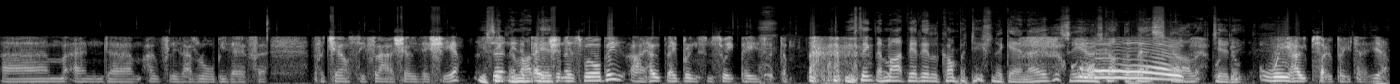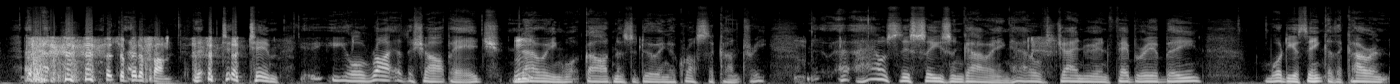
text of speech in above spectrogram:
um, and um, hopefully that'll all be there for, for Chelsea Flower Show this year. You Certainly the might be a- pensioners will be. I hope they bring some sweet peas with them. you think there might be a little competition again, eh? To see who's got the best Oh, scarlet tunic. We hope so, Peter. Yeah, it's a bit of fun. Uh, T- Tim, you're right at the sharp edge, Hmm. knowing what gardeners are doing across the country. Uh, How's this season going? How's January and February been? What do you think of the current,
